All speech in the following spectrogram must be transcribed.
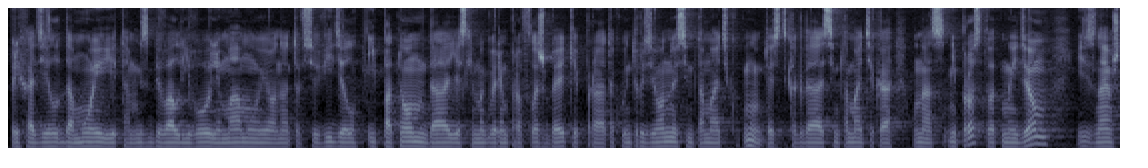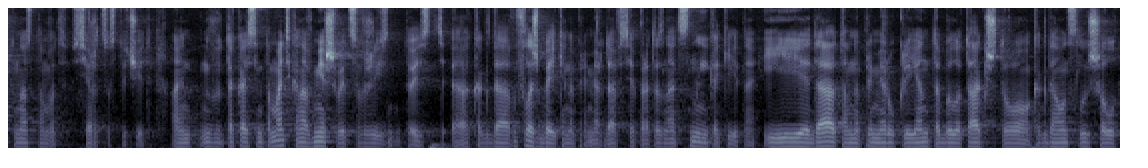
приходил домой и там избивал его или маму, и он это все видел. И потом, да, если мы говорим про флешбеки, про такую интрузионную симптоматику, ну, то есть когда симптоматика у нас не просто вот мы идем и знаем, что у нас там вот сердце стучит, а такая симптоматика, она вмешивается в жизнь. То есть э, когда флешбеки, например, да, все про это знают, сны какие-то. И да, там, например, у клиента было так, что когда он слышал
